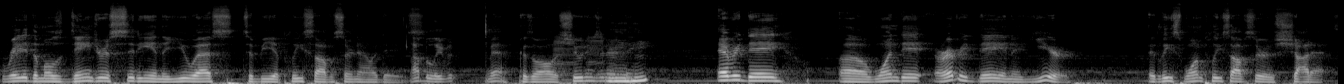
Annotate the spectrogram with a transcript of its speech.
rated the most dangerous city in the U.S. to be a police officer nowadays. I believe it. Yeah, because of all the shootings and everything. Mm-hmm. Every day, uh, one day, or every day in a year, at least one police officer is shot at.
